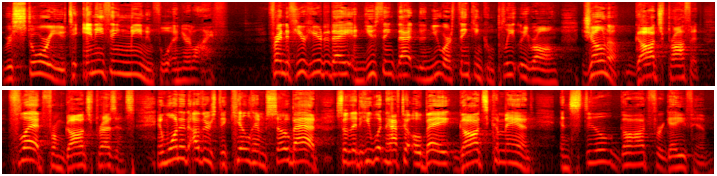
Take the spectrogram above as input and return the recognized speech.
restore you to anything meaningful in your life. Friend, if you're here today and you think that, then you are thinking completely wrong. Jonah, God's prophet, fled from God's presence and wanted others to kill him so bad so that he wouldn't have to obey God's command. And still, God forgave him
